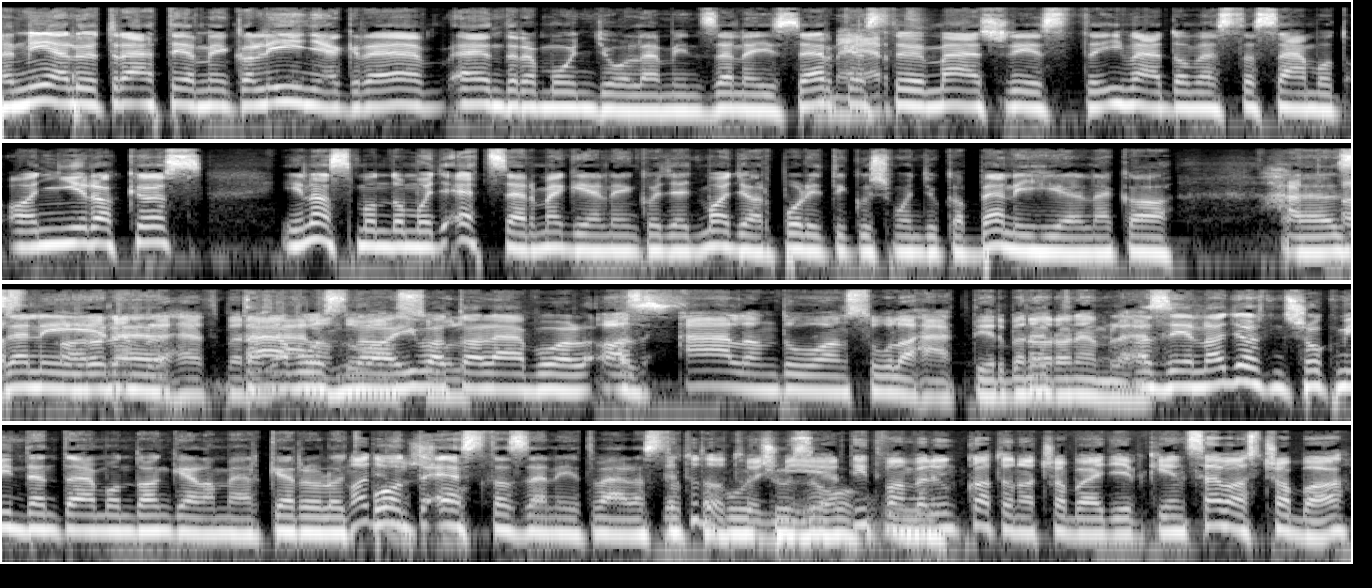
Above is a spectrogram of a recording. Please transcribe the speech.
Mert mielőtt rátérnénk a lényegre, Endre mondjon le, mint zenei szerkesztő, Mert? másrészt imádom ezt a számot annyira kösz. Én azt mondom, hogy egyszer megélnénk, hogy egy magyar politikus mondjuk a Benny Hillnek a hát zenére nem lehet, mert távozna a hivatalából. Az, az állandóan szól a háttérben, arra nem lehet. Azért nagyon sok mindent elmond Angela Merkelről, hogy nagyon pont sok. ezt a zenét választotta De tudod, hogy miért? Itt van velünk Katona Csaba egyébként. Szevasz Csaba!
